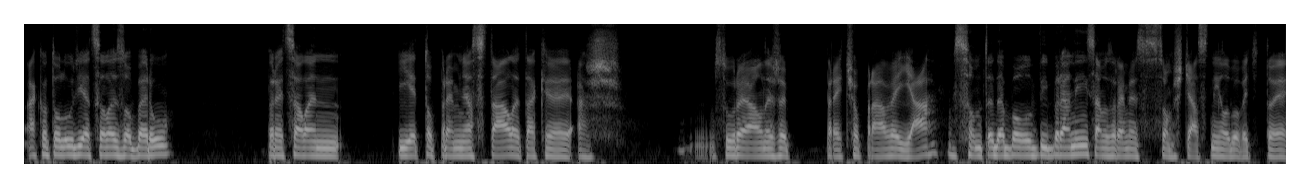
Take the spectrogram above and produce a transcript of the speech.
ako to ľudia celé zoberú. Predsa len je to pre mňa stále také až surreálne, že prečo práve ja som teda bol vybraný. Samozrejme som šťastný, lebo veď to je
